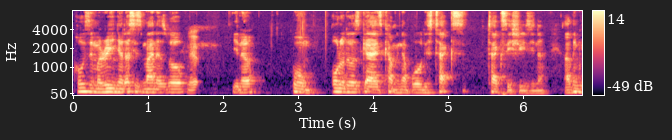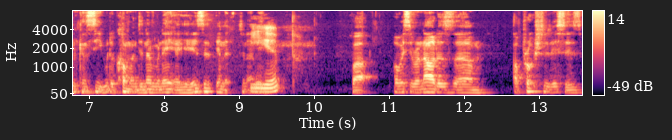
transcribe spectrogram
Jose Mourinho, that's his man as well. Yep. You know, boom, all of those guys coming up with all these tax tax issues. You know, I think we can see who the common denominator here is in it. You know what I mean? But obviously, Ronaldo's um, approach to this is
